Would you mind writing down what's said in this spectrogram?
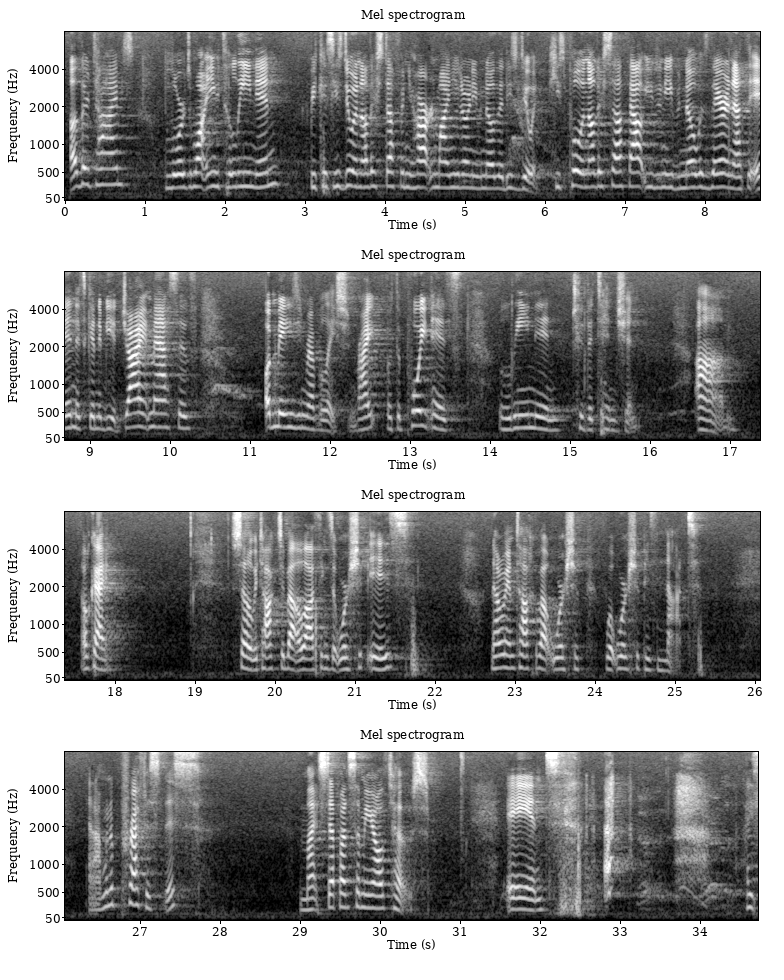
Other times, the Lord's wanting you to lean in because He's doing other stuff in your heart and mind you don't even know that He's doing. He's pulling other stuff out you didn't even know was there, and at the end, it's going to be a giant, massive, amazing revelation, right? But the point is, lean in to the tension. Um, okay. So we talked about a lot of things that worship is. Now we're going to talk about worship, what worship is not. And I'm going to preface this. Might step on some of y'all toes. And I,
